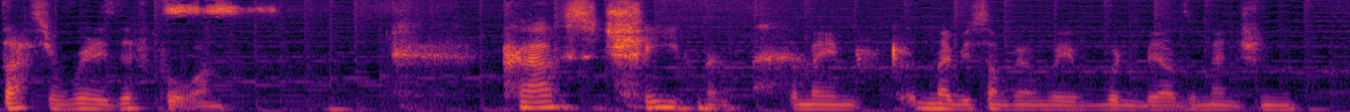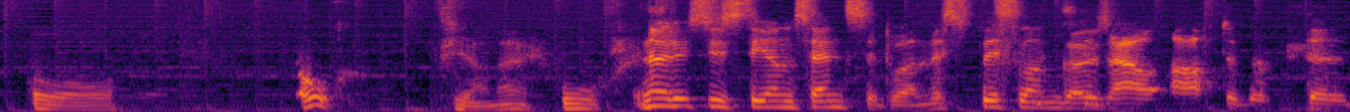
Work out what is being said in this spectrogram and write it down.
that's a really difficult one. Proudest achievement. I mean, maybe something we wouldn't be able to mention, or Oh, yeah, I know. Ooh. No, this is the uncensored one. This this one goes out after the the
